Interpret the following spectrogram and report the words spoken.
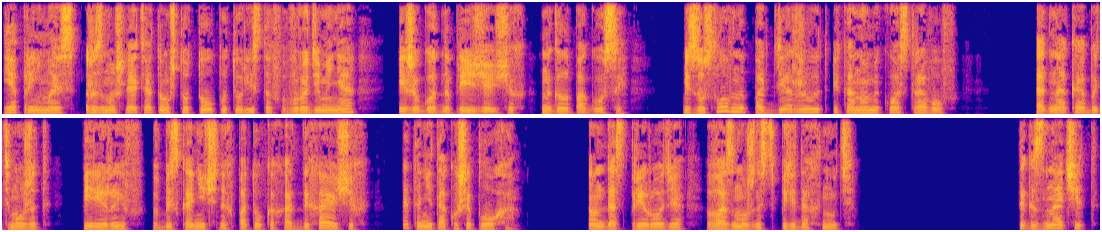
Я принимаюсь размышлять о том, что толпы туристов вроде меня, ежегодно приезжающих на Галапагосы, безусловно, поддерживают экономику островов. Однако, быть может, перерыв в бесконечных потоках отдыхающих — это не так уж и плохо. Он даст природе возможность передохнуть. «Так значит,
